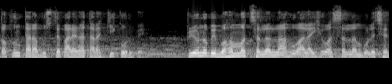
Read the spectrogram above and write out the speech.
তখন তারা বুঝতে পারে না তারা কি করবে। প্রিয় নবী মোহাম্মদ সাল্লাহু আলাইহুয়াসাল্লাম বলেছেন,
